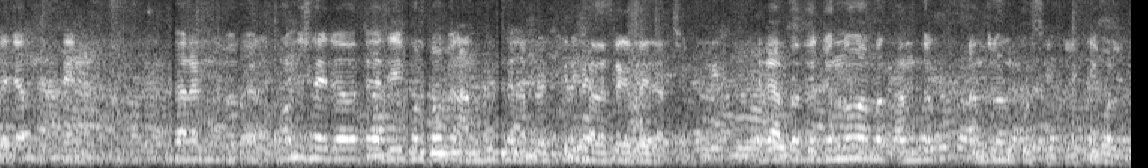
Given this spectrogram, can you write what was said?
পেয়ে সেম ধরেন পঞ্চাশ হাজার টাকা যেই ফোন পাবেন আনফিসিয়াল আপনার তিরিশ হাজার টাকা পেয়ে যাচ্ছেন এটা আপনাদের জন্য আমরা আন্দোলন করছি কী বলেন?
